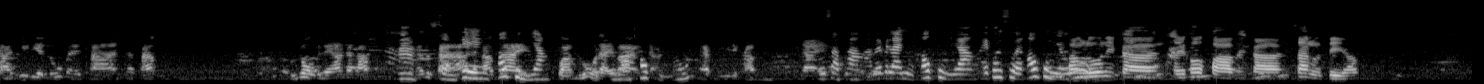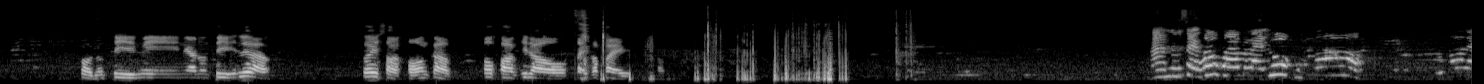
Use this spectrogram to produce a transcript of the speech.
จากที่เรียนรู้มาในฐานนะครับคุณโดไปแล้วนะครับอะนักศึกษาส่งเพลงนะครับเข้ากลุ่มได้ยังความรู้อะไรบ้างเข้ากลุ่มแล้วจากแอปนี้นะครับ ได้โทรศัพท์พังอะไม่เป็นไรหนูเข้ากลุ่มยังไอ้คนสวยเข้ากลุ่มยังความลูรู้กในการใช้ข้อความในการสร้างดนตรีครับก่อนดนตรีมีแนวดนตรีให้เลือกเพื่อให้สอดคล้องกับ ข้อความที่เราใส่เข้าไปอะหนูใส่ข้อความอะไรลูกหัวข้อหัวข้ออะไร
